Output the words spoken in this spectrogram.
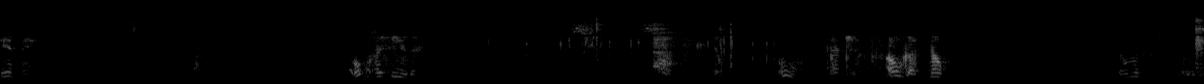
Yeah, man. Oh, I see you there. No. Oh, gotcha. Oh, God, no. Someone exploded.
